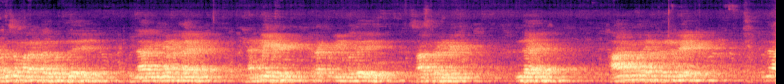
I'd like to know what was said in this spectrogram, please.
வருஷம் மலர்ந்தது வந்து எல்லாருக்குமே நல்ல நன்மைகள் கிடைக்கும் என்பது சாஸ்திரங்கள். இந்த ஆரம்ப தினத்திலிருந்து எல்லா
